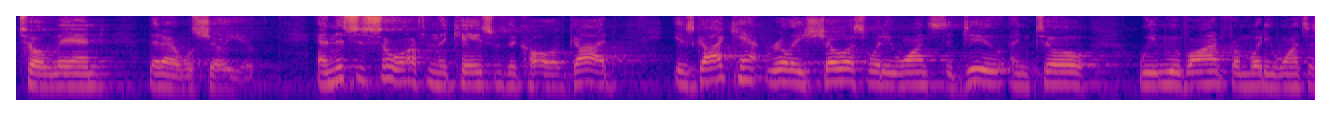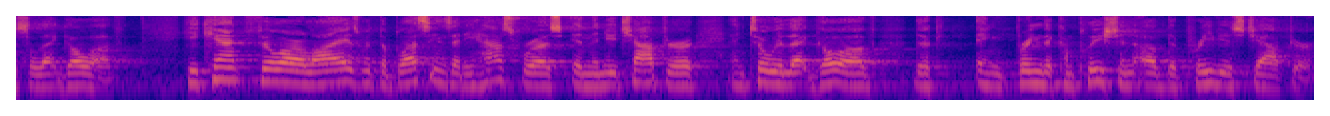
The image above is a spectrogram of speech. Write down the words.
to a land that I will show you. And this is so often the case with the call of God, is God can't really show us what he wants to do until we move on from what he wants us to let go of. He can't fill our lives with the blessings that He has for us in the new chapter until we let go of the, and bring the completion of the previous chapter.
